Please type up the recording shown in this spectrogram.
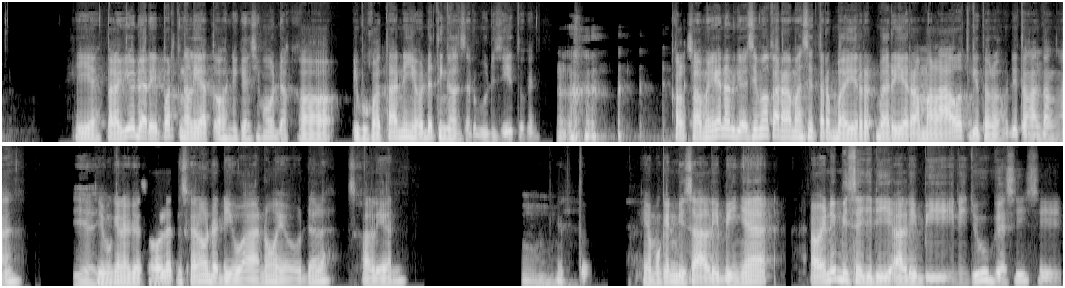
Iya, apalagi udah report ngelihat oh Nigashima udah ke ibu kota nih, ya udah tinggal serbu di situ kan. Kalau selama ini kan Nigashima karena masih terbayar barrier sama laut gitu loh di tengah-tengah. Iya. Jadi iya. mungkin agak sulit. Sekarang udah di Wano ya udahlah sekalian Hmm. gitu. Ya mungkin bisa alibinya. Oh ini bisa jadi alibi ini juga sih si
